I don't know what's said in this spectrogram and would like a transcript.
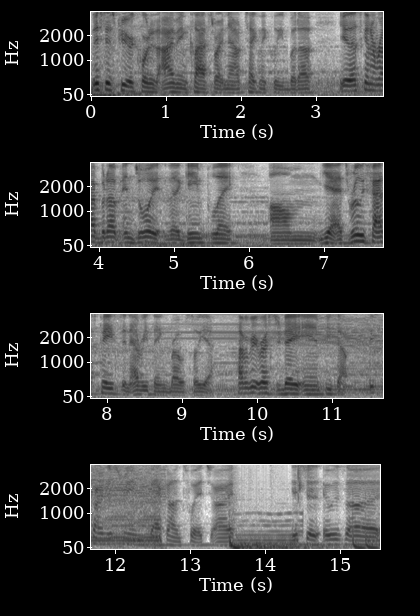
this is pre-recorded i'm in class right now technically but uh yeah that's gonna wrap it up enjoy the gameplay um, yeah, it's really fast paced and everything, bro. So yeah, have a great rest of your day and peace out. We starting to stream back on Twitch. All right, it's just it was uh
